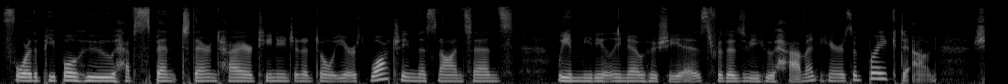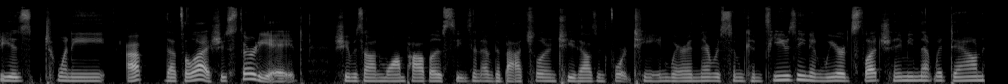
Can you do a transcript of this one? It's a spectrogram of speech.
for the people who have spent their entire teenage and adult years watching this nonsense, we immediately know who she is. For those of you who haven't, here's a breakdown. She is 20 up, that's a lie. She's 38. She was on Juan Pablo's season of The Bachelor in 2014, wherein there was some confusing and weird slut shaming that went down.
